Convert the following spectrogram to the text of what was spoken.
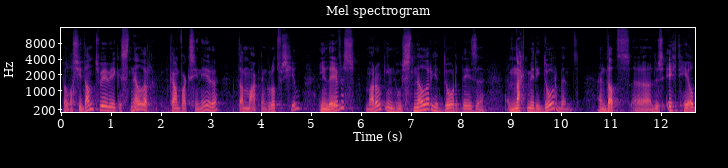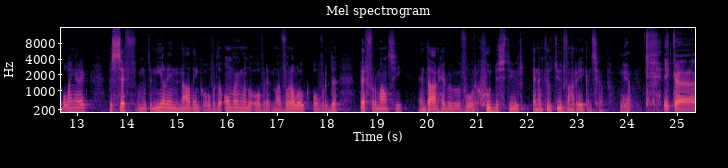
Wel, als je dan twee weken sneller kan vaccineren, dat maakt een groot verschil in levens, maar ook in hoe sneller je door deze nachtmerrie door bent. En dat is uh, dus echt heel belangrijk. Besef, we moeten niet alleen nadenken over de omvang van de overheid, maar vooral ook over de performantie. En daar hebben we voor goed bestuur en een cultuur van rekenschap. Ja. Ik uh,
